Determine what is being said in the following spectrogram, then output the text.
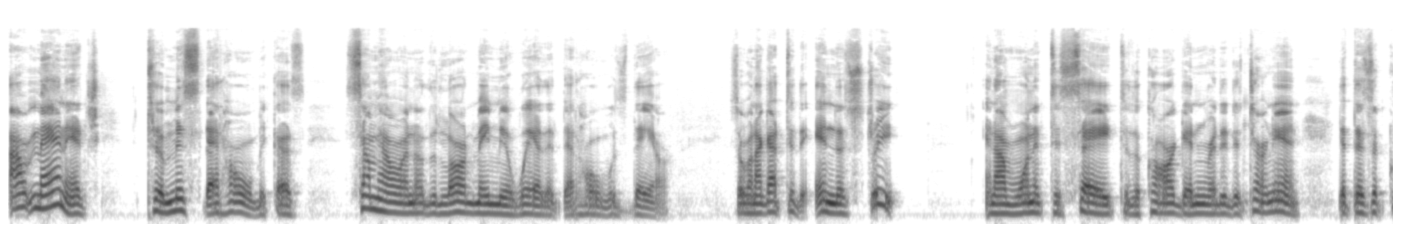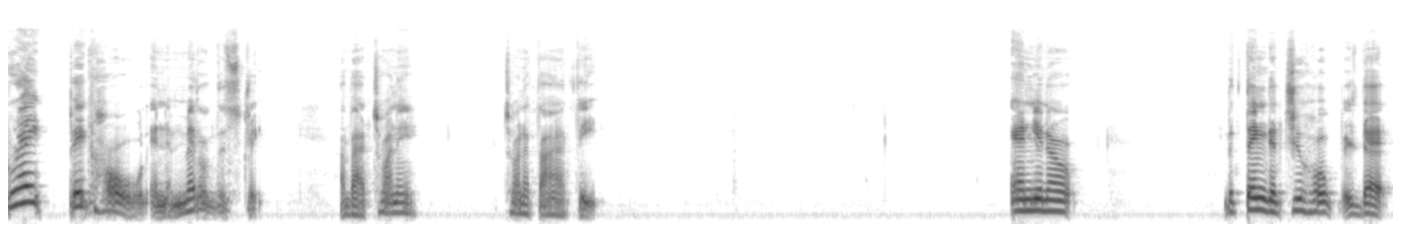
I manage to miss that hole because somehow or another the Lord made me aware that that hole was there. So when I got to the end of the street and I wanted to say to the car getting ready to turn in that there's a great big hole in the middle of the street, about 20, 25 feet. And you know, the thing that you hope is that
